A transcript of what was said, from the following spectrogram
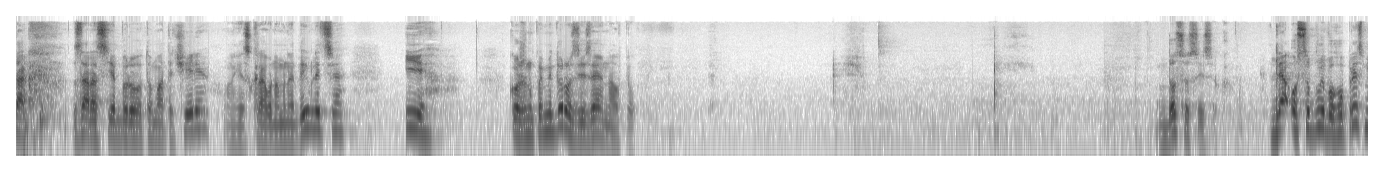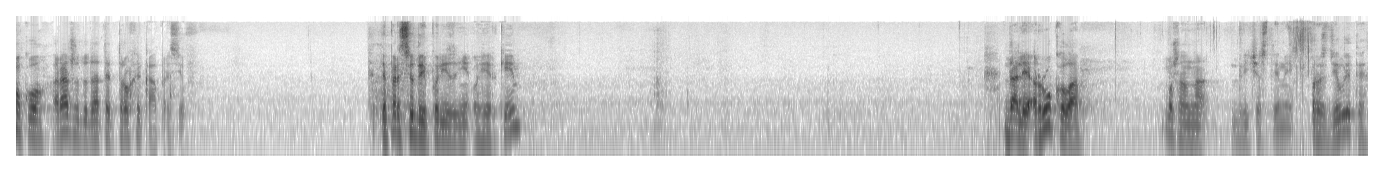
Так, зараз я беру томати чері, яскраво на мене дивляться, і кожен помідор розрізаю навпіл. До сосисок. Для особливого присмаку раджу додати трохи капресів. Тепер сюди порізані огірки. Далі рукола можна на дві частини розділити.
